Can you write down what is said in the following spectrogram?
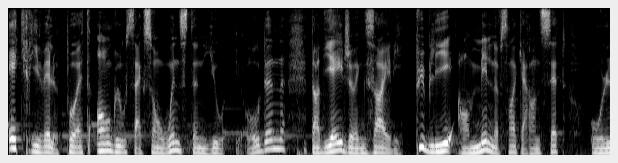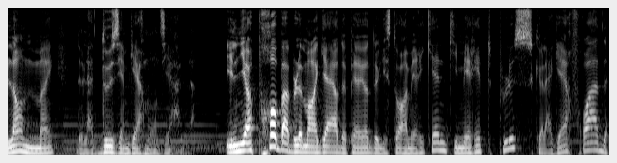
écrivait le poète anglo-saxon Winston Hugh Oden dans The Age of Anxiety, publié en 1947 au lendemain de la Deuxième Guerre mondiale. Il n'y a probablement guère de période de l'histoire américaine qui mérite plus que la guerre froide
